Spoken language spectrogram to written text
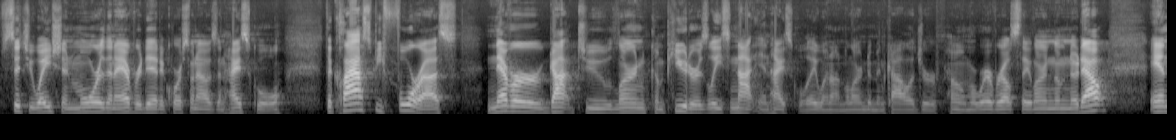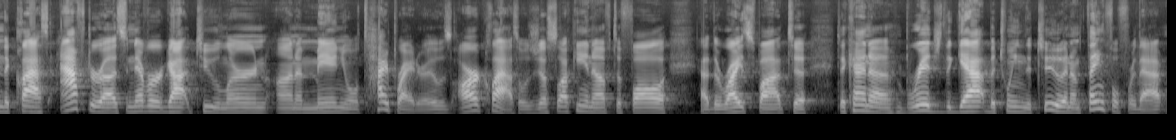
situation more than I ever did, of course, when I was in high school. The class before us never got to learn computers, at least not in high school. They went on to learn them in college or home or wherever else they learned them, no doubt and the class after us never got to learn on a manual typewriter. It was our class. I was just lucky enough to fall at the right spot to, to kind of bridge the gap between the two, and I'm thankful for that.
